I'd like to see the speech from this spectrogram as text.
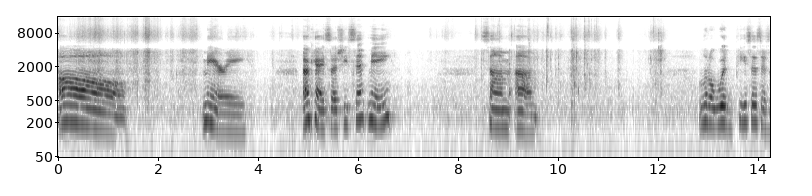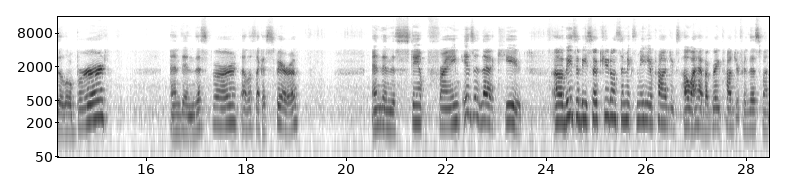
Oh, Mary. Okay, so she sent me some um, little wood pieces. There's a little bird. And then this bird. That looks like a sparrow. And then the stamp frame. Isn't that cute? Oh, these would be so cute on some mixed media projects. Oh, I have a great project for this one.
